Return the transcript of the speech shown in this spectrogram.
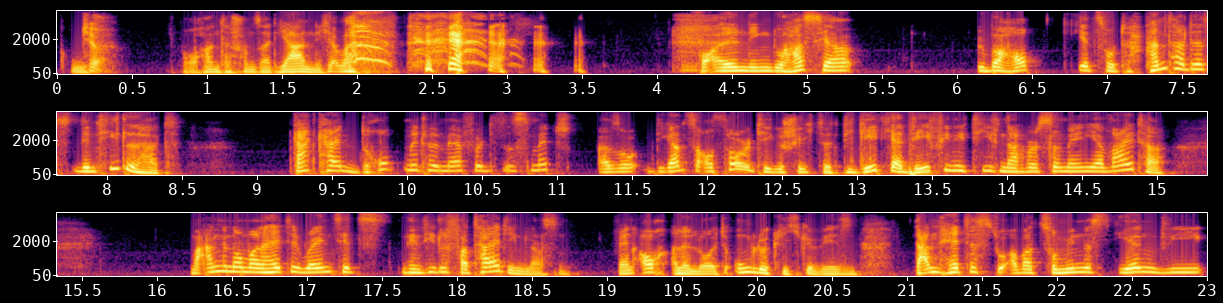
Gut. Tja. Ich brauche Hunter schon seit Jahren nicht, aber. Vor allen Dingen, du hast ja überhaupt jetzt, wo Hunter das, den Titel hat, gar kein Druckmittel mehr für dieses Match. Also die ganze Authority-Geschichte, die geht ja definitiv nach WrestleMania weiter. Mal angenommen, man hätte Reigns jetzt den Titel verteidigen lassen. Wären auch alle Leute unglücklich gewesen. Dann hättest du aber zumindest irgendwie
